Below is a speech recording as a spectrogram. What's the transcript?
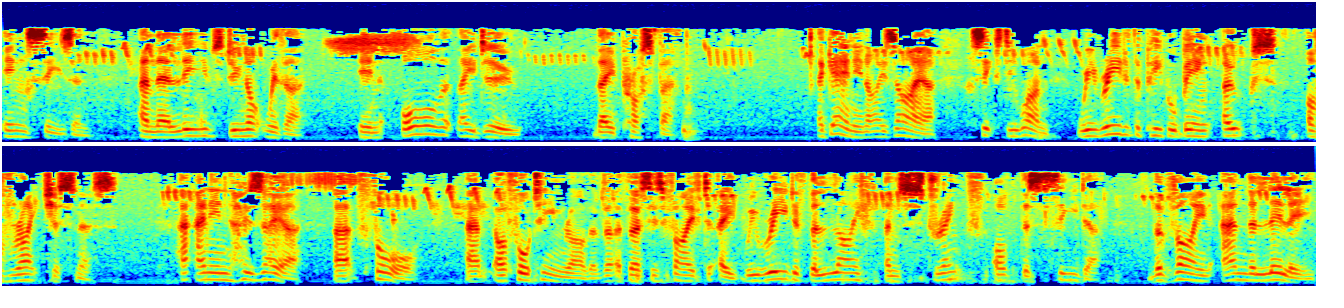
in season, and their leaves do not wither. In all that they do, they prosper. Again, in Isaiah 61, we read of the people being oaks of righteousness. And in Hosea uh, 4, um, or 14 rather, verses 5 to 8, we read of the life and strength of the cedar, the vine and the lily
